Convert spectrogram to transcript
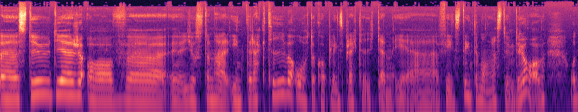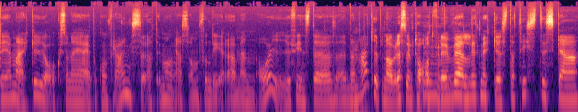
Eh, studier av eh, just den här interaktiva återkopplingspraktiken är, finns det inte många studier av. Och det märker jag också när jag är på konferenser att det är många som funderar men oj, finns det den här typen av resultat? Mm. För det är väldigt mycket statistiska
